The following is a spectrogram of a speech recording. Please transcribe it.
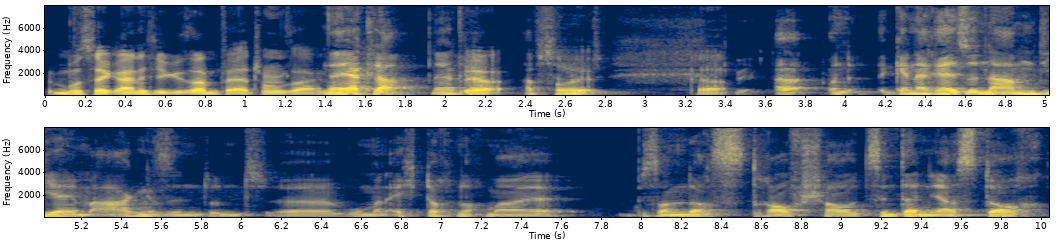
Muss ja gar nicht die Gesamtwertung sein. Naja, klar, naja, klar, ja, absolut. Ja. Äh, und generell so Namen, die ja im Argen sind und äh, wo man echt doch noch mal besonders drauf schaut, sind dann ja Stoch,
